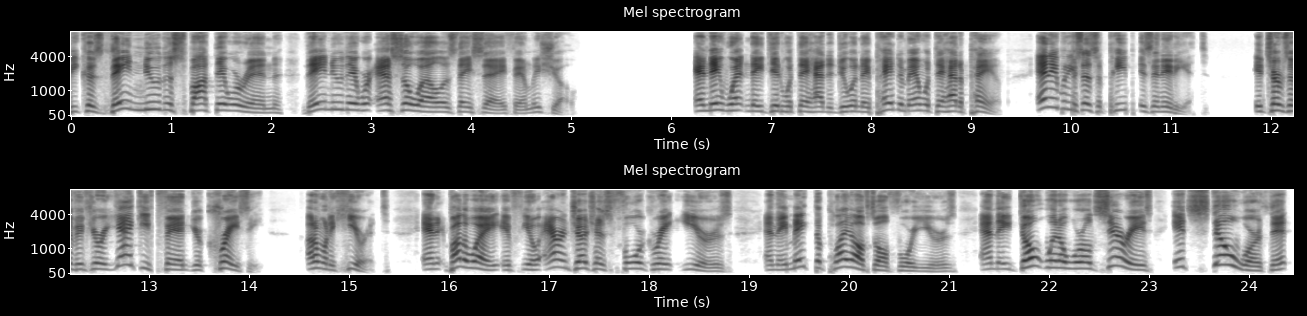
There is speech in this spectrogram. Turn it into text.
because they knew the spot they were in. They knew they were SOL, as they say, family show. And they went and they did what they had to do, and they paid the man what they had to pay him. Anybody who says a peep is an idiot. In terms of if you're a Yankee fan, you're crazy. I don't want to hear it. And by the way, if you know Aaron Judge has four great years and they make the playoffs all four years and they don't win a World Series, it's still worth it.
